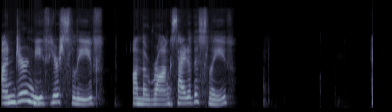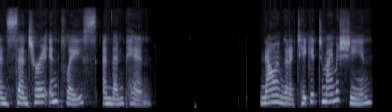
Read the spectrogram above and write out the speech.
underneath your sleeve on the wrong side of the sleeve and center it in place and then pin. Now I'm going to take it to my machine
